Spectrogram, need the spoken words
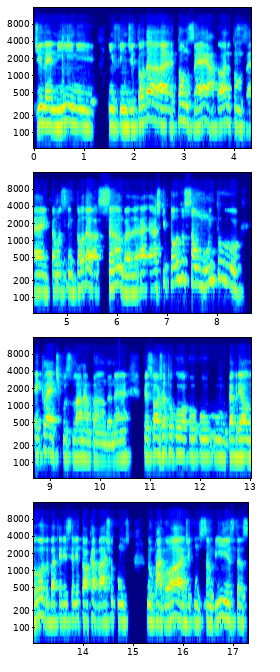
de Lenine, enfim, de toda é, Tom Zé, adoro Tom Zé, então assim, toda samba, é, acho que todos são muito ecléticos lá na banda, né? O pessoal já tocou o, o, o Gabriel Lodo, baterista, ele toca baixo com no pagode, com sambistas,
